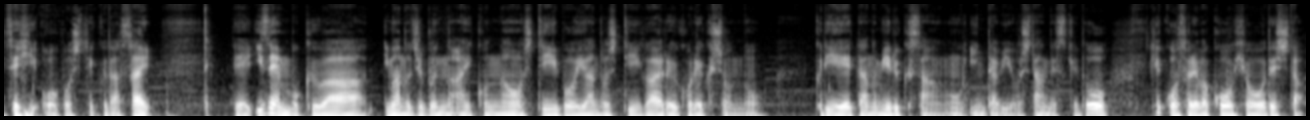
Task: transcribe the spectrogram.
是非応募してください。で以前僕は今の自分のアイコンのシティボーイシティガールコレクションのクリエイターのミルクさんをインタビューをしたんですけど結構それは好評でした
